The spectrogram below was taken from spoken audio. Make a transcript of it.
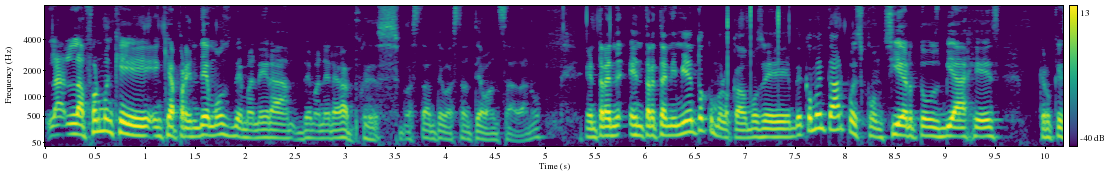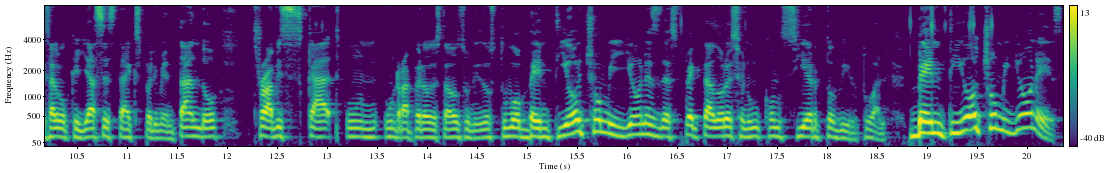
la, forma en que, en que aprendemos de manera, de manera pues, bastante, bastante avanzada. ¿no? entretenimiento, como lo acabamos de, de comentar, pues conciertos, viajes, Creo que es algo que ya se está experimentando. Travis Scott, un, rapero de Estados Unidos, tuvo 28 millones de espectadores en un concierto virtual. 28 millones.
